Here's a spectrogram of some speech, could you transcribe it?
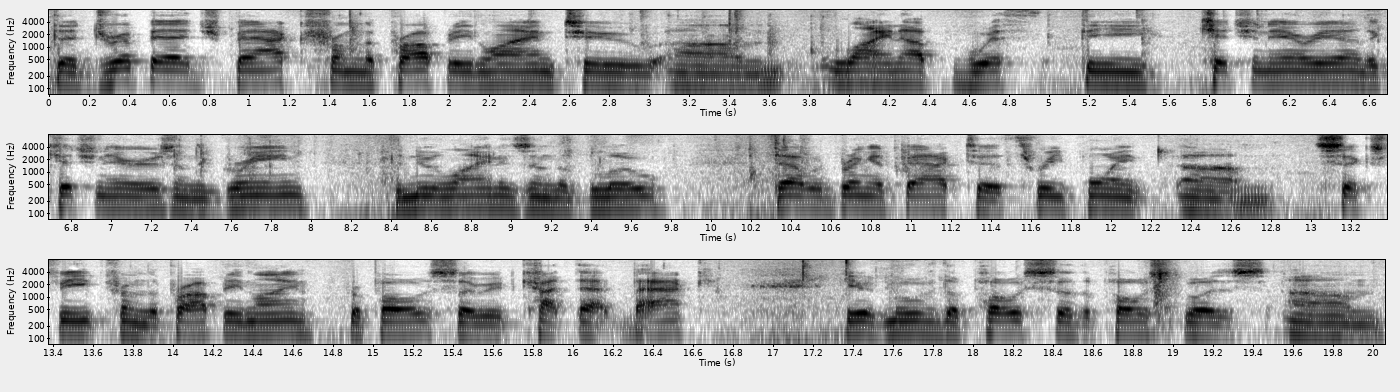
the drip edge back from the property line to um, line up with the kitchen area. The kitchen area is in the green, the new line is in the blue. That would bring it back to 3.6 feet from the property line proposed, so we'd cut that back. He would move the post, so the post was um,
